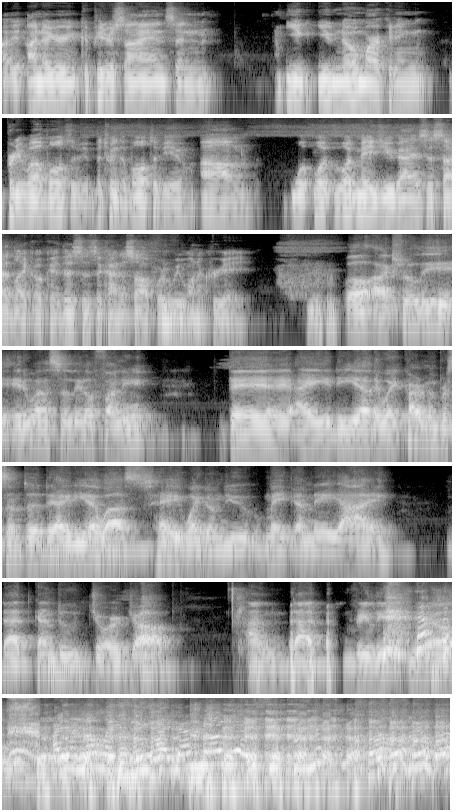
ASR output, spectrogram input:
i, I know you're in computer science and you you know marketing pretty well both of you between the both of you um what what, what made you guys decide like okay this is the kind of software we want to create. Well, actually, it was a little funny. The idea, the way Carmen presented the idea was, hey, why don't you make an AI that can do your job? And that really, you know. I am not lazy. I am not lazy.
